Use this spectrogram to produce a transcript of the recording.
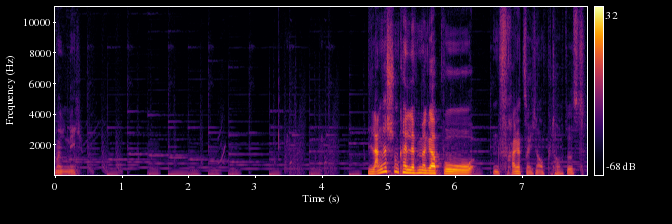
Ich nicht. Lange schon kein Level mehr gehabt, wo ein Fragezeichen aufgetaucht ist.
